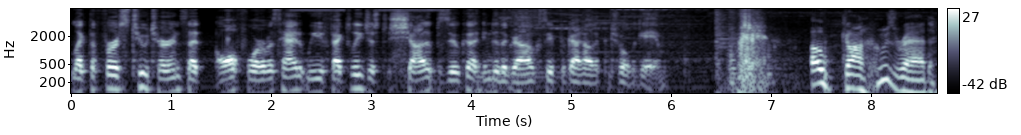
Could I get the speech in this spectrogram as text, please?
like the first two turns that all four of us had, we effectively just shot a bazooka into the ground because we forgot how to control the game. Oh god, who's red?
